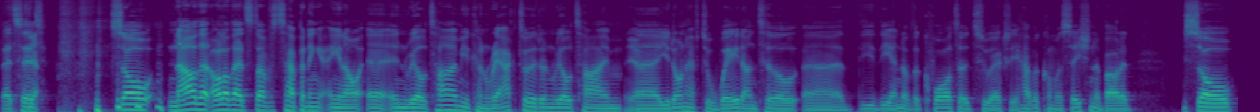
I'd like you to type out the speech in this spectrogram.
That's it. so now that all of that stuff is happening, you know, uh, in real time, you can react to it in real time. Yeah. Uh, you don't have to wait until uh, the the end of the quarter to actually have a conversation about it. So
